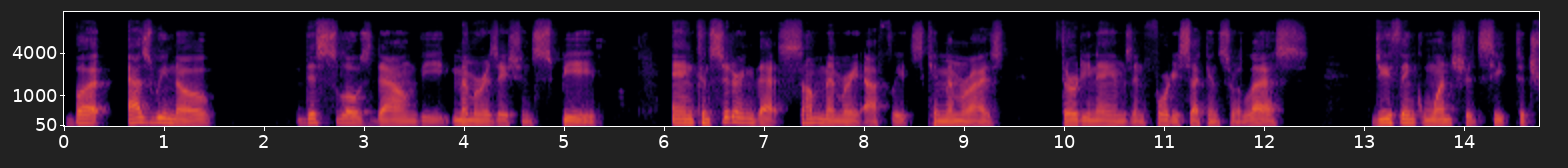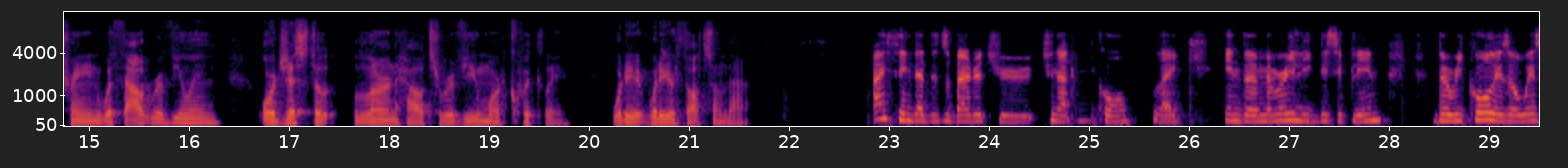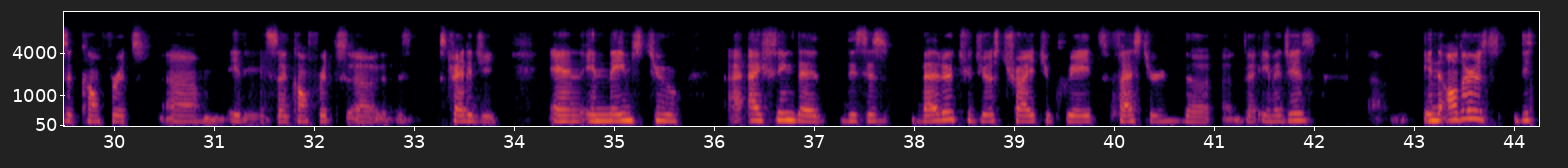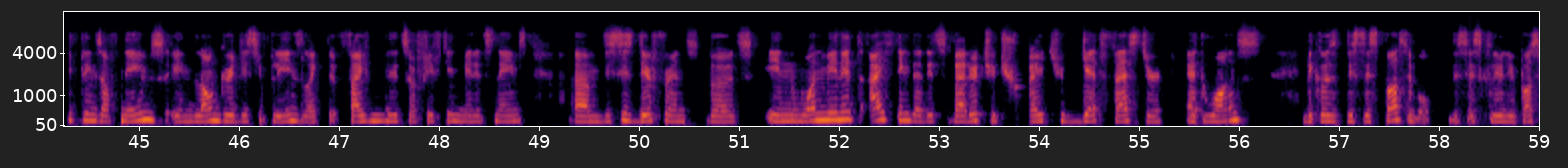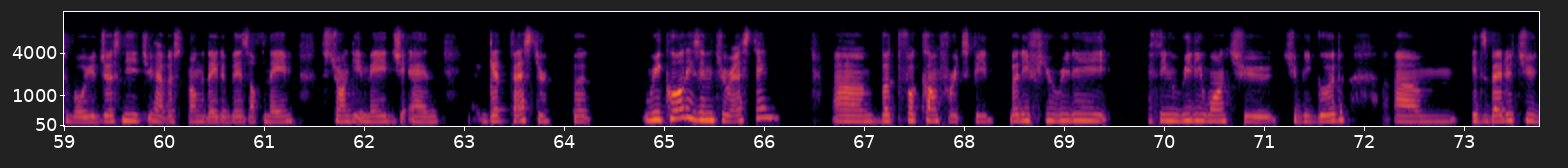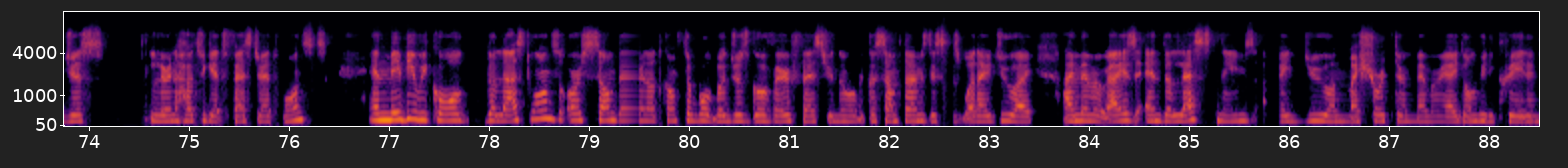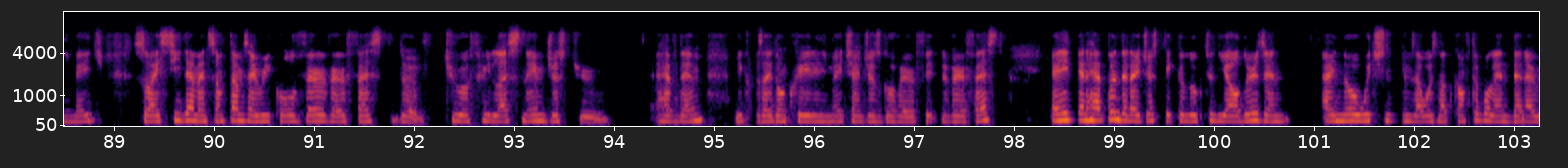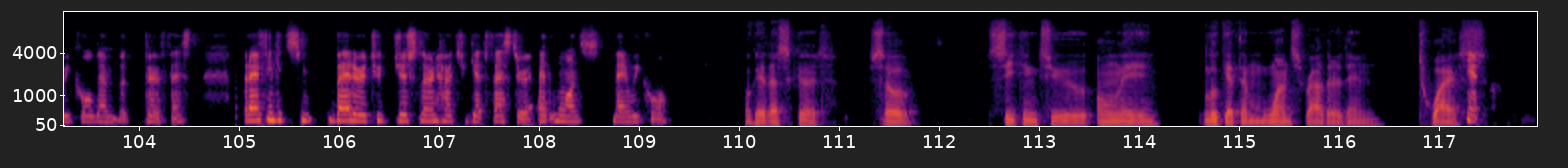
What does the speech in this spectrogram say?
but as we know, this slows down the memorization speed. And considering that some memory athletes can memorize 30 names in 40 seconds or less, do you think one should seek to train without reviewing or just to learn how to review more quickly? What are, what are your thoughts on that? I think that it's better to to not recall. Like in the memory league discipline, the recall is always a comfort. Um, it, it's a comfort uh, strategy, and in names too, I, I think that this is better to just try to create faster the the images. In other disciplines of names, in longer disciplines like the five minutes or 15 minutes names, um, this is different but in one minute i think that it's better to try to get faster at once because this is possible. This is clearly possible. You just need to have a strong database of name strong image and get faster. But recall is interesting um, but for comfort speed. But if you really i think really want to to be good um, it's better to just learn how to get faster at once. And maybe we call the last ones or some that are not comfortable but just go very fast you know because sometimes this is what i do. I i memorize and the last names i do on my short-term memory i don't really create an image. So i see them and sometimes i recall very very fast the two or three last name just to have them because I don't create an image. I just go very very fast, and it can happen that I just take a look to the others and I know which names I was not comfortable and then I recall them, but very fast. But I think it's better to just learn how to get faster at once than recall. Okay, that's good. So seeking to only look at them once rather than twice yeah.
